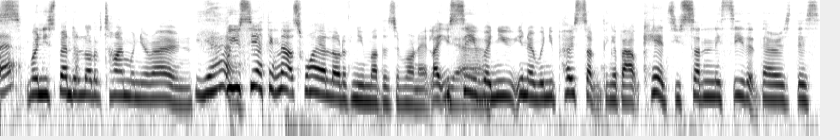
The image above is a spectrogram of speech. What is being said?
outlet when you spend a lot of time on your own. Yeah. Well, you see, I think that's why a lot of new mothers are on it. Like you see, when you you know when you post something about kids, you suddenly see that there is this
